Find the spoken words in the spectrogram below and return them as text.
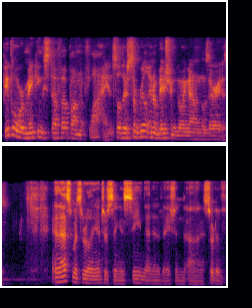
People were making stuff up on the fly. And so there's some real innovation going on in those areas. And that's what's really interesting is seeing that innovation uh, sort of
